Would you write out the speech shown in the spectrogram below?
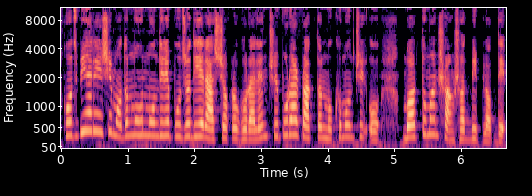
কোচবিহারে এসে মদনমোহন মন্দিরে পুজো দিয়ে রাজচক্র ঘোরালেন ত্রিপুরার প্রাক্তন মুখ্যমন্ত্রী ও বর্তমান সাংসদ বিপ্লব দেব।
